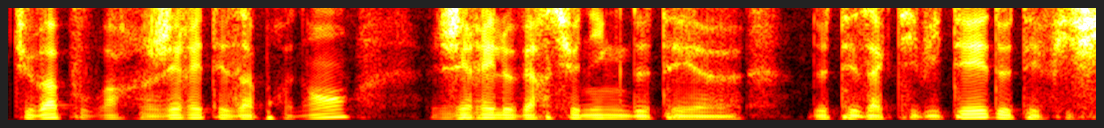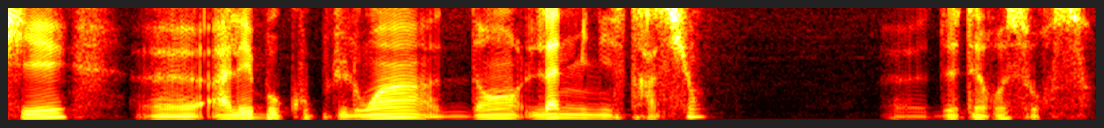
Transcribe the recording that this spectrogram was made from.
tu vas pouvoir gérer tes apprenants, gérer le versionning de tes, euh, de tes activités, de tes fichiers, aller beaucoup plus loin dans l'administration de tes ressources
